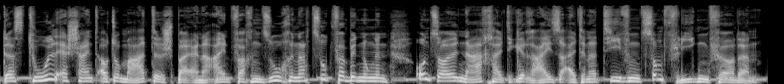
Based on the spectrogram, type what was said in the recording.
Das Tool erscheint automatisch bei einer einfachen Suche nach Zugverbindungen und soll nachhaltige Reisealternativen zum Fliegen fördern.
